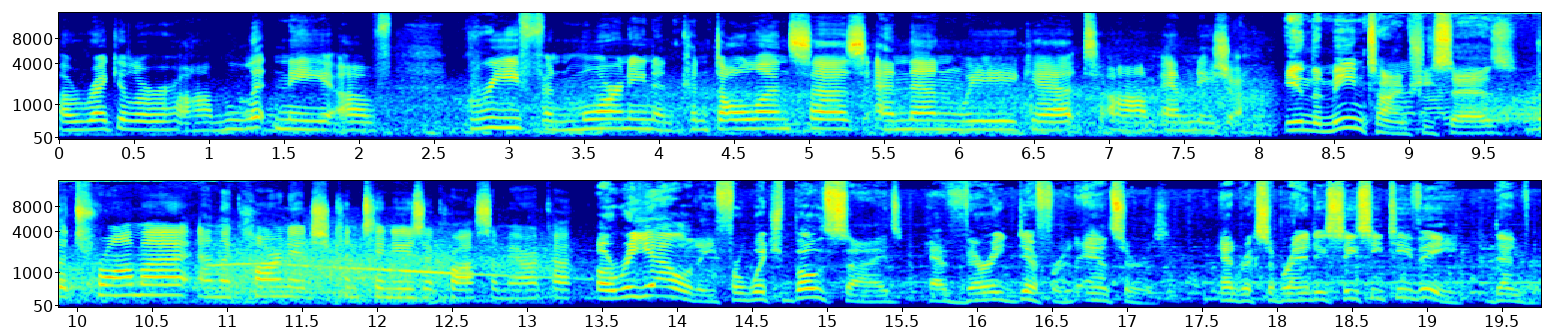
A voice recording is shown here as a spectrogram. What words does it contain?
a regular um, litany of grief and mourning and condolences, and then we get um, amnesia. In the meantime, she says, the trauma and the carnage continues across America. A reality for which both sides have very different answers. Hendrik Sybrandy, CCTV, Denver.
